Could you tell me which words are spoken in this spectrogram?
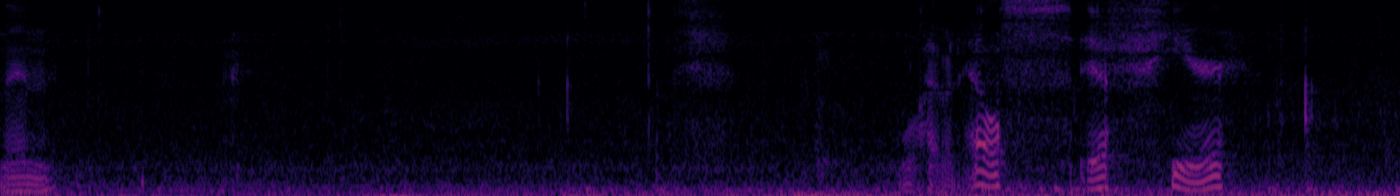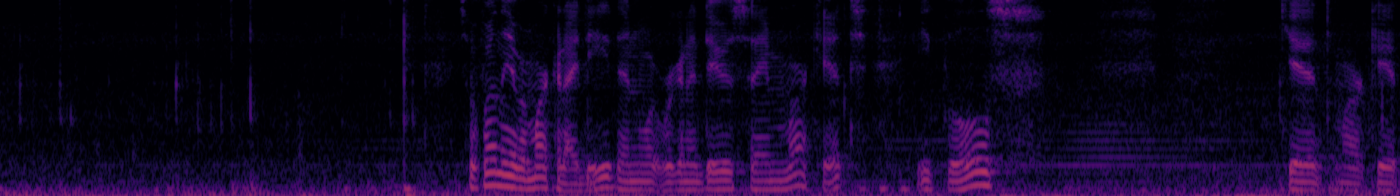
And then we'll have an else if here. So if we only have a market ID, then what we're going to do is say market equals get market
